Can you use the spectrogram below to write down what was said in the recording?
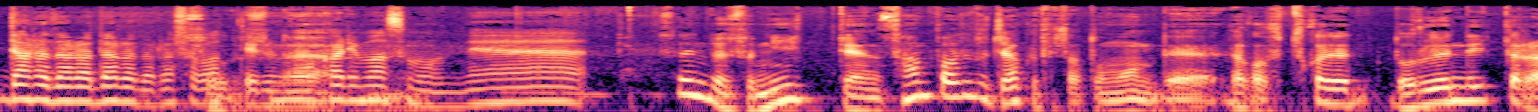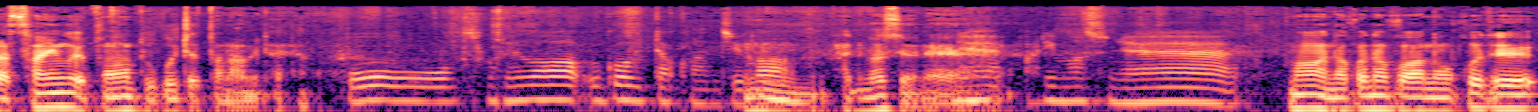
ダラダラダラダラ下がってるの分かりますもんね。センですと2.3%弱出たと思うんでだから2日でドル円でいったら3円ぐらいポンと動いちゃったなみたいな。おおそれは動いた感じが、うん、ありますよね、ね、ありますね。まあなかなかあのこれで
